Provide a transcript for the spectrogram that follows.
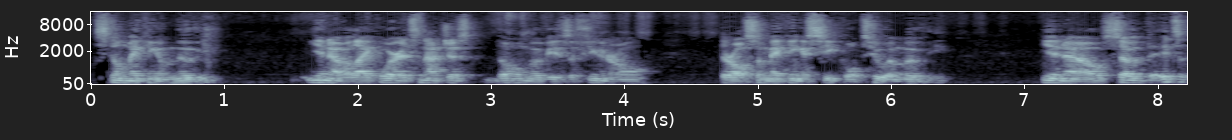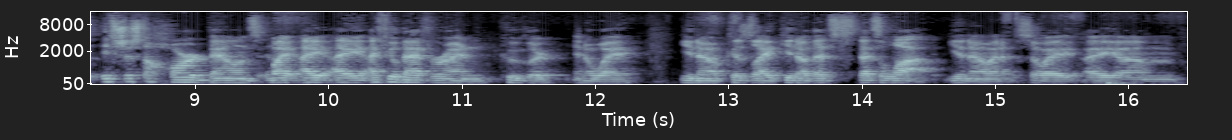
still making a movie? You know like where it's not just the whole movie is a funeral they're also making a sequel to a movie you know? So it's it's just a hard balance. I i I- feel bad for ryan coogler in a way you know because like you know that's that's a lot you know and so i i um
